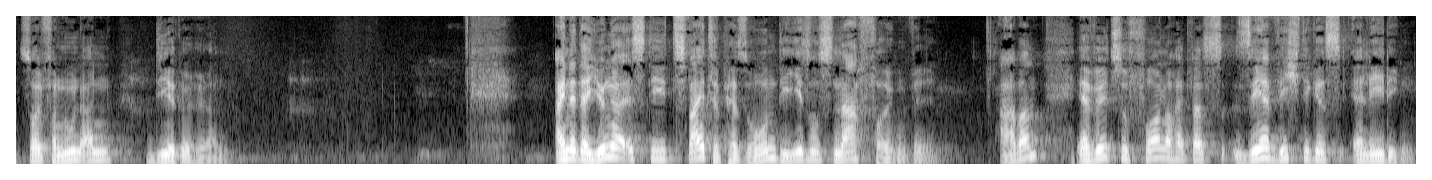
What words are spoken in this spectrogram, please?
soll von nun an dir gehören. Einer der Jünger ist die zweite Person, die Jesus nachfolgen will. Aber er will zuvor noch etwas sehr Wichtiges erledigen.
